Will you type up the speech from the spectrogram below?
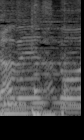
¿Sabes cómo?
